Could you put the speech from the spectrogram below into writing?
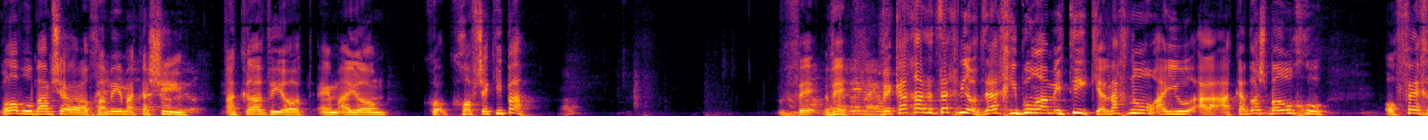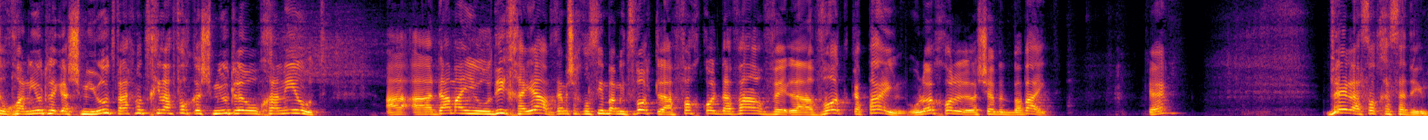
רוב רובם של הלוחמים הקשים, הקרביות, הם היום חובשי כיפה. וככה זה צריך להיות, זה החיבור האמיתי, כי אנחנו, הקדוש ברוך הוא הופך רוחניות לגשמיות, ואנחנו צריכים להפוך גשמיות לרוחניות. האדם היהודי חייב, זה מה שאנחנו עושים במצוות, להפוך כל דבר ולעבוד כפיים, הוא לא יכול לשבת בבית, כן? ולעשות חסדים.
